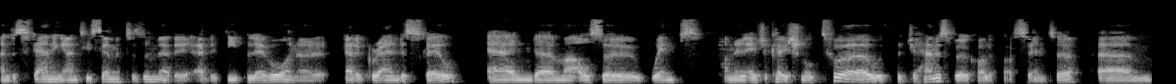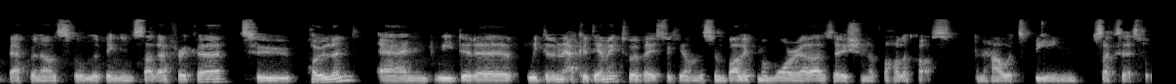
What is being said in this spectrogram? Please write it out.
understanding anti-Semitism at a, at a deeper level and a, at a grander scale. And um, I also went on an educational tour with the Johannesburg Holocaust Center um, back when I was still living in South Africa to Poland, and we did a we did an academic tour basically on the symbolic memorialization of the Holocaust and how it's been successful.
